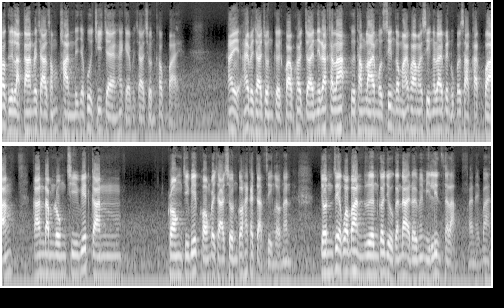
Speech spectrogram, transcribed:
ก็คือหลักการประชาสัมพันธ์ที่จะพูดชี้แจงให้แก่ประชาชนเข้าไป ให้ให้ประชาชนเกิดความเข้าใจนิรักละคือทำลายหมดสิ้นก็หมายความว่าสิ่งอะไรเป็นอุปสรรคขัดขวาง การดำรงชีวิตการ ครองชีวิตของประชาชนก็ให้ขจัดสิ่งเหล่านั้น จนเรียกว่าบ้านเรือนก็อยู่กันได้ โดยไม่มีลิ้นสลักภายในบ้าน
